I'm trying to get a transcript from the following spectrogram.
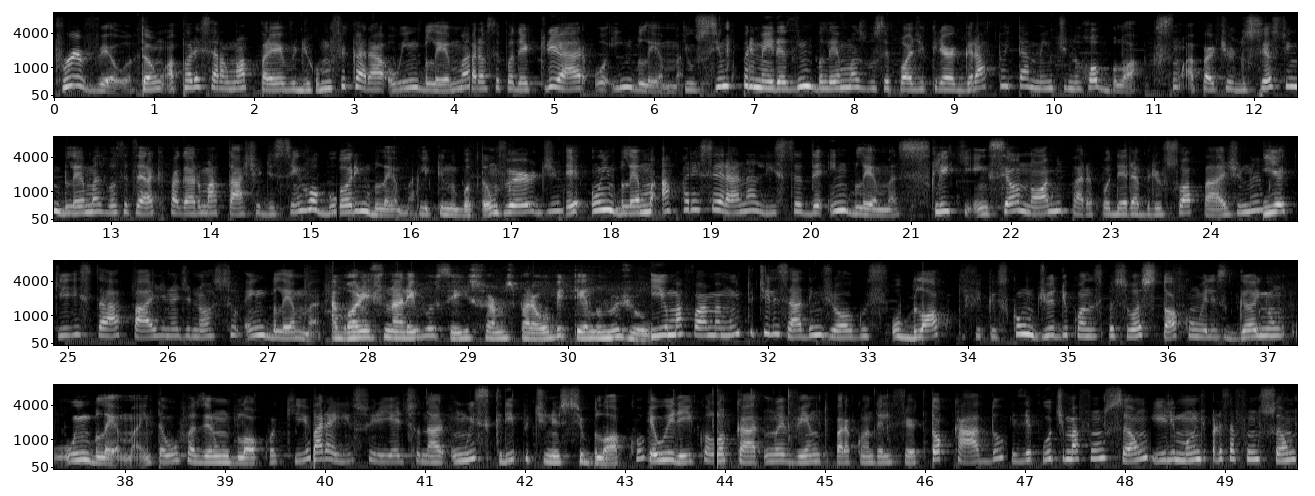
Preview. Então aparecerá uma prévia de como ficará o emblema emblema para você poder criar o emblema. E os cinco primeiros emblemas você pode criar gratuitamente no Roblox. A partir do sexto emblema você terá que pagar uma taxa de 100 Robux por emblema. Clique no botão verde e o emblema aparecerá na lista de emblemas. Clique em seu nome para poder abrir sua página e aqui está a página de nosso emblema. Agora ensinarei vocês formas para obtê-lo no jogo. E uma forma muito utilizada em jogos, o bloco que fica escondido e quando as pessoas tocam eles ganham o emblema. Então vou fazer um bloco aqui. Para isso irei adicionar um script neste bloco. Eu irei colocar um evento para quando ele ser tocado, execute uma função e ele mande para essa função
